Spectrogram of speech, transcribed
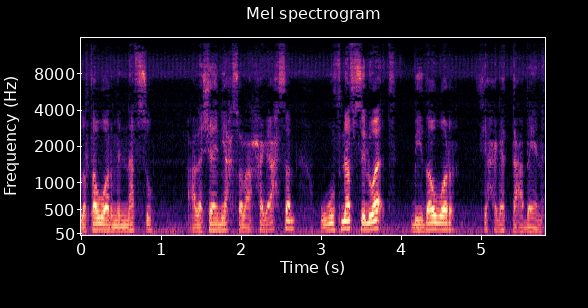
لا طور من نفسه علشان يحصل على حاجة أحسن وفي نفس الوقت بيدور في حاجات تعبانة.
